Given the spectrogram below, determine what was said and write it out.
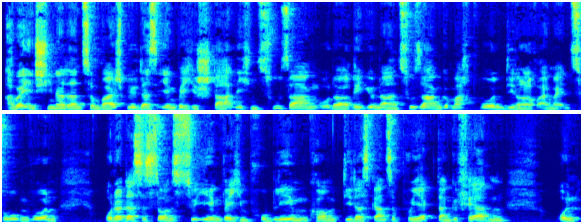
Aber in China dann zum Beispiel, dass irgendwelche staatlichen Zusagen oder regionalen Zusagen gemacht wurden, die dann auf einmal entzogen wurden oder dass es sonst zu irgendwelchen Problemen kommt, die das ganze Projekt dann gefährden. Und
